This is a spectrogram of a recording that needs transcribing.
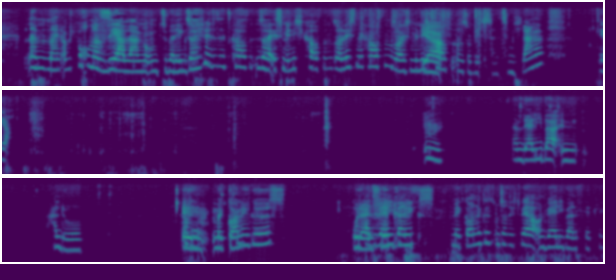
ähm, nein, aber ich brauche immer sehr lange, um zu überlegen, soll ich mir das jetzt kaufen? Soll ich es mir nicht kaufen? Soll ich es mir kaufen? Soll ich es mir nicht Ja. kaufen? Und so geht es dann ziemlich lange. Ja. Mhm. Dann wäre lieber in. Hallo. Okay. In McGonagalls. Oder Also in- Flitwicks. McGonagalls Unterricht wäre und wer lieber in Flitwicks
